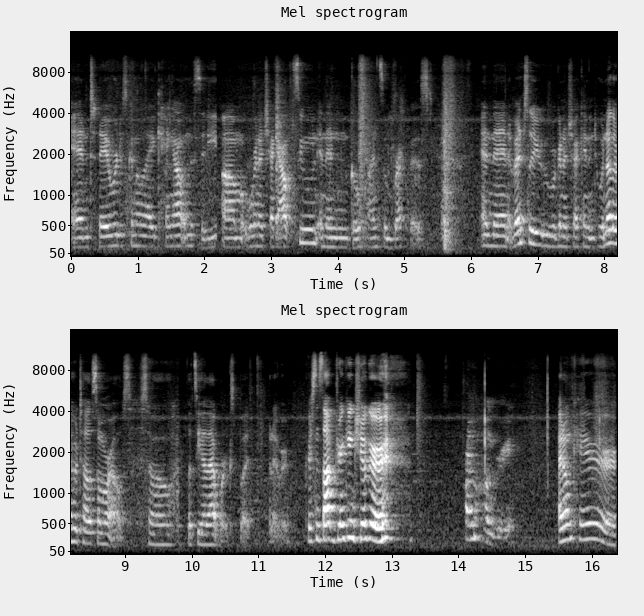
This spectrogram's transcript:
And today we're just gonna like hang out in the city. Um, we're gonna check out soon and then go find some breakfast. And then eventually we were gonna check in into another hotel somewhere else. So let's see how that works, but whatever. Kristen, stop drinking sugar. I'm hungry. I don't care.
